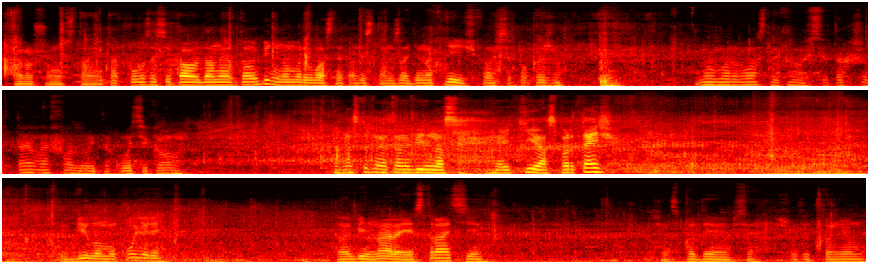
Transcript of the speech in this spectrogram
хорошому стані. Так, кого зацікавив даний автомобіль, номер власника десь там ззаді наклеїчка, ось я покажу. Номер власника, ось так що телефонуйте, кому цікаво. Наступний автомобіль у нас е, Kia Sportage. В білому кольорі. Автомобіль на реєстрації. Зараз подивимося, що тут по ньому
